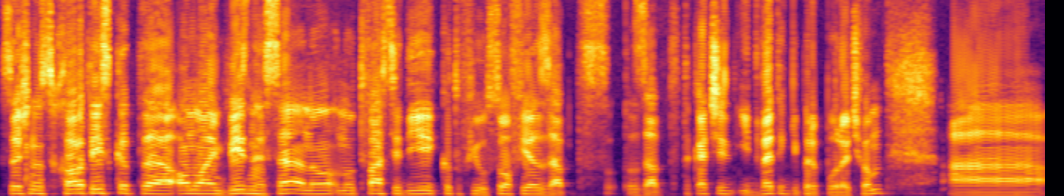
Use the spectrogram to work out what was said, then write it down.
Всъщност хората искат а, онлайн бизнеса, но, но това седи като философия зад, зад. Така че и двете ги препоръчвам. А,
